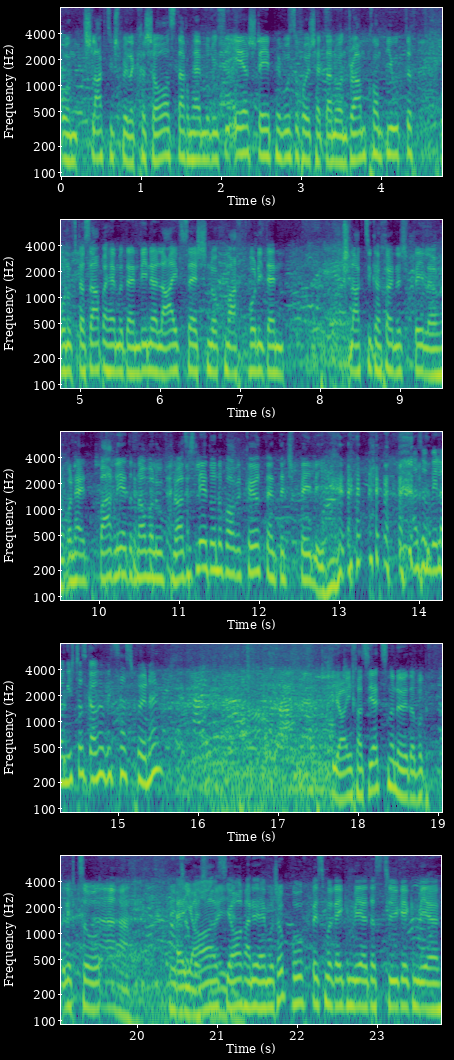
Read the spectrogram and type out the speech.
und Schlagzeug spielen keine Chance. Darum haben wir unsere erste EP, die rausgekommen ist, hat auch noch einen Drumcomputer und auf das aber haben wir dann wie eine Live-Session noch gemacht, wo ich dann Schlagzeug können spielen und hat ein paar Lieder nochmal aufgenommen. Also das Lied, das ihr gehört habt, das spiele ich. also wie lange ist das gegangen, bis du das können? Ja, ich kann es jetzt noch nicht, aber vielleicht so, ah, äh, so ja, ein Jahr haben wir schon gebraucht, bis wir irgendwie das Zeug irgendwie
